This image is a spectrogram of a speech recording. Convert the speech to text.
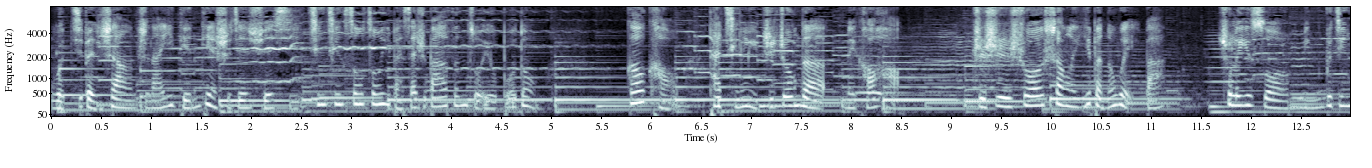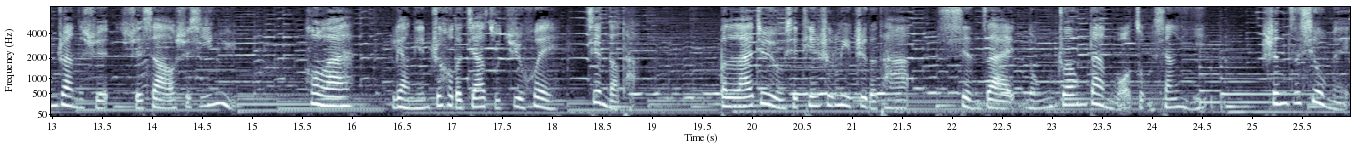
我基本上只拿一点点时间学习，轻轻松松一百三十八分左右波动。高考他情理之中的没考好，只是说上了一本的尾巴，去了一所名不经传的学学校学习英语。后来两年之后的家族聚会见到他，本来就有些天生丽质的他，现在浓妆淡抹总相宜，身姿秀美，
